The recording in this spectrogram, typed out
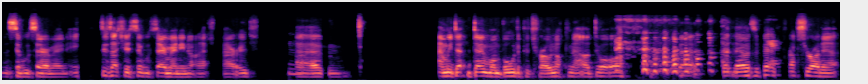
the civil ceremony. It was actually a civil ceremony, not an actual marriage. Mm. Um, and we don't want border patrol knocking at our door. but, but, there was a bit of pressure on it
